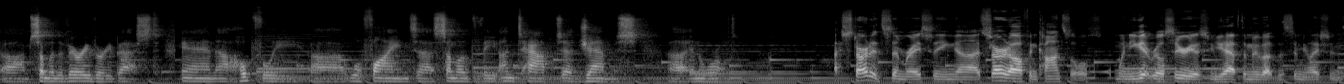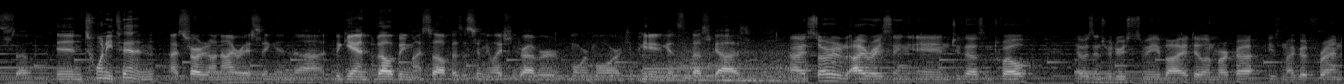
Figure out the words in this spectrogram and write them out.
um, some of the very, very best. And uh, hopefully uh, we'll find uh, some of the untapped uh, gems uh, in the world. I started sim racing, I started off in consoles. When you get real serious, you have to move up the simulations. So in 2010, I started on iRacing and began developing myself as a simulation driver more and more, competing against the best guys. I started iRacing in 2012. It was introduced to me by Dylan Murcott. He's my good friend.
